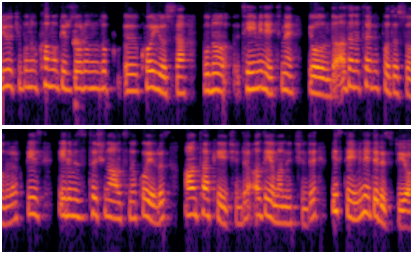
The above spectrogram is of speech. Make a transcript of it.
Diyor ki bunun kamu bir zorunluluk e, koyuyorsa bunu temin etme yolunda Adana Tabip Odası olarak biz elimizi taşın altına koyarız. Antakya içinde, Adıyaman içinde biz temin ederiz diyor.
